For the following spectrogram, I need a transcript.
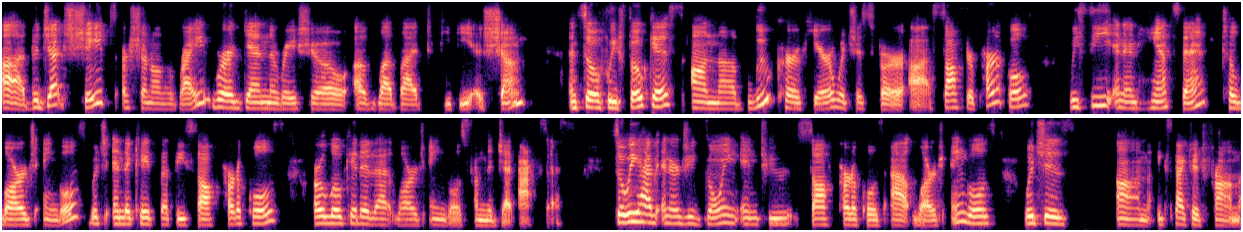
Uh, the jet shapes are shown on the right, where again, the ratio of lead lead to PP is shown. And so if we focus on the blue curve here, which is for uh, softer particles, we see an enhancement to large angles, which indicates that these soft particles are located at large angles from the jet axis. So we have energy going into soft particles at large angles, which is um, expected from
